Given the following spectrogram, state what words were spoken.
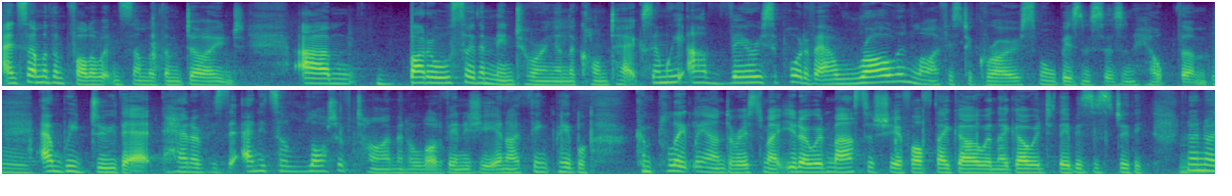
and some of them follow it and some of them don't, um, but also the mentoring and the contacts. And we are very supportive. Our role in life is to grow small businesses and help them, mm. and we do that. Hanover is, and it's a lot of time and a lot of energy. And I think people completely underestimate. You know, when MasterChef off they go and they go into their business to do things. No, mm. no,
